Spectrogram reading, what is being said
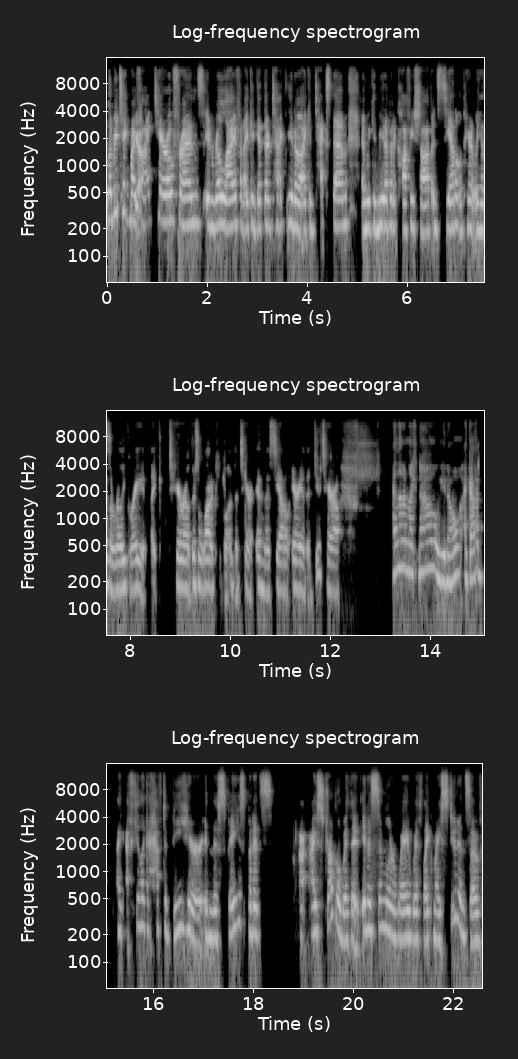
let me take my five tarot friends in real life and I can get their tech, you know, I can text them and we can meet up at a coffee shop. And Seattle apparently has a really great like tarot. There's a lot of people in the tarot in the Seattle area that do tarot. And then I'm like, no, you know, I gotta I, I feel like I have to be here in this space, but it's I, I struggle with it in a similar way with like my students of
